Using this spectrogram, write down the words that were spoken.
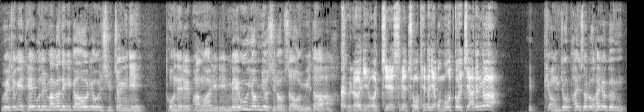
외적의 대군을 막아내기가 어려운 실정이니 도내를 방어할 일이 매우 염려스럽사옵니다. 그러니 어찌했으면 좋겠느냐고 묻고 있지 않은가? 병조 판서로 하여금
